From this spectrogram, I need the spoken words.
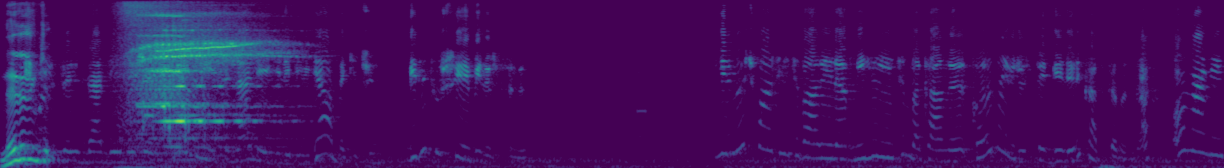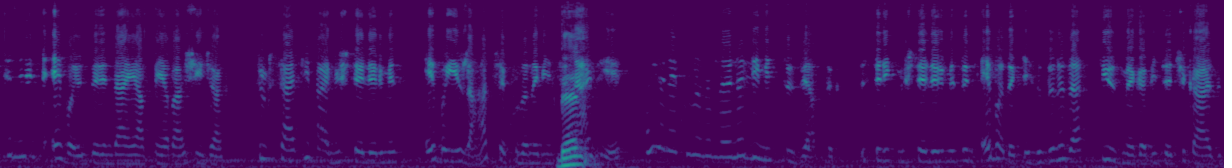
Ne dedin Evo ki? 23 Mart itibariyle Milli Eğitim Bakanlığı koronavirüs tedbirleri kapsamında online eğitimlerini EBA üzerinden yapmaya başlayacak. Türksel Hiper müşterilerimiz EBA'yı rahatça kullanabilsinler Ben- diye bu yöne kullanımlarını limitsiz yaptık. Üstelik müşterilerimizin EBA'daki hızını da 100 megabit'e çıkardık.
